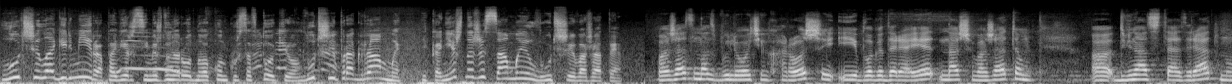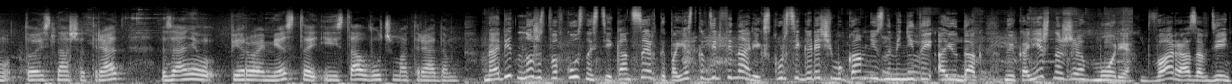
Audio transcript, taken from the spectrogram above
Лучший лагерь мира по версии международного конкурса в Токио. Лучшие программы и, конечно же, самые лучшие вожатые. Вожатые у нас были очень хорошие, и благодаря э- нашим вожатым 12-й отряд, ну, то есть наш отряд, занял первое место и стал лучшим отрядом. На обед множество вкусностей, концерты, поездка в дельфинарий, экскурсии к горячему камню и знаменитый Аюдак. Ну и, конечно же, море. Два раза в день.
